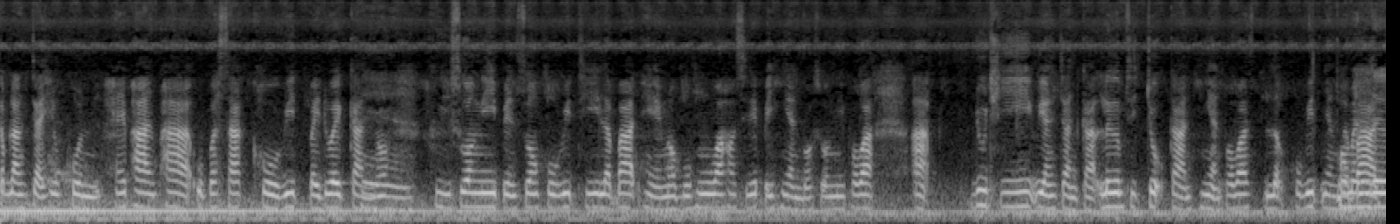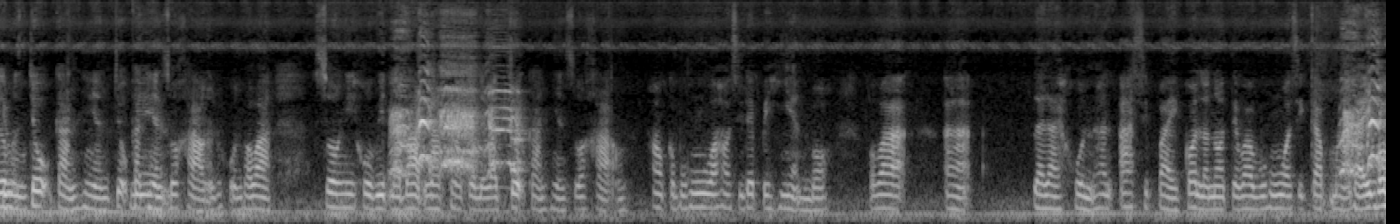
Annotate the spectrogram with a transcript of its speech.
กำลังใจทุกคนให้ผ่านผ้าอุปสรรคโควิด ไปด้วยกันเนาะคือช่วงนี้เป็นช่วงโควิดที่ระบาดแหงเนาะบ่ฮู้ว่าเฮาสิได้ไปเรียนบ่ช่วงนี้ เพราะว่าอะอยู่ที่เวียงจันทน์ก็เริ่มสิโจะการเรียน เพราะว่าโควิดยังเพราะระมันบาดอเริ่มยู่ โจะการเรียนโจะการเรียนแม่นสัวขาวนะทุกคนเพราะว่าช่วงนี้โควิดระบาดหนักนะก็เลยว่าโจะการเรียนสัวขาว เฮาก็บ่ฮู้ว่าเฮาสิได้ไปเรียนบ่เพราะว่าอ่า หลายๆ คนท่านอาจสิไปก่อนแล้วเนาะแต่ว่าบ่ฮู้ว่าสิกลับมาได้บ่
